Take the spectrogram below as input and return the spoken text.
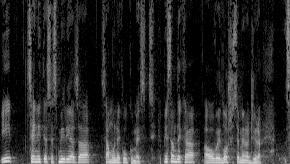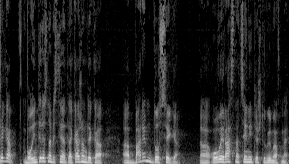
и цените се смирија за само неколку месеци. Мислам дека а, овој лошо се менаџира. Сега, во интерес на вистината, да кажам дека а, барем до сега, овој раст на цените што го имавме,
